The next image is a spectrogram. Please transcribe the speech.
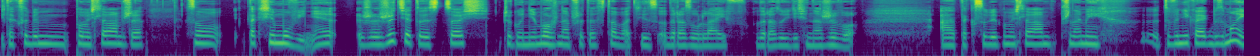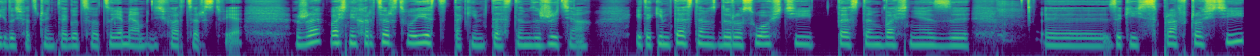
i tak sobie pomyślałam, że są, tak się mówi, nie? Że życie to jest coś, czego nie można przetestować, jest od razu live, od razu idzie się na żywo. A tak sobie pomyślałam, przynajmniej to wynika jakby z moich doświadczeń, tego, co, co ja miałam gdzieś w harcerstwie, że właśnie harcerstwo jest takim testem z życia i takim testem z dorosłości, testem właśnie z, yy, z jakiejś sprawczości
